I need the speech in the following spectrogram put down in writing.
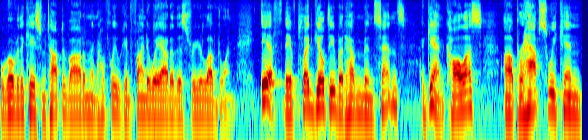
We'll go over the case from top to bottom and hopefully we can find a way out of this for your loved one. If they have pled guilty but haven't been sentenced, again, call us. Uh, perhaps we can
